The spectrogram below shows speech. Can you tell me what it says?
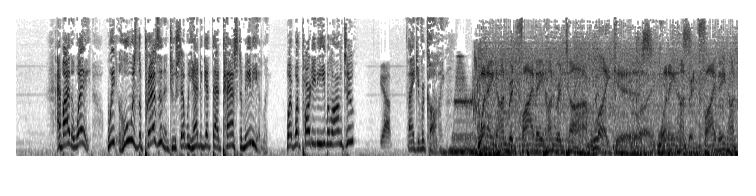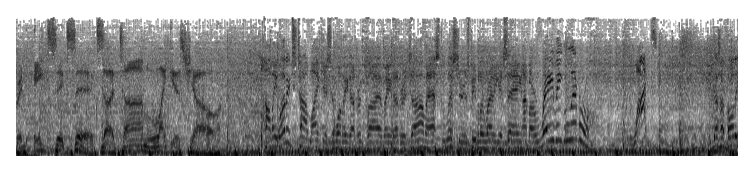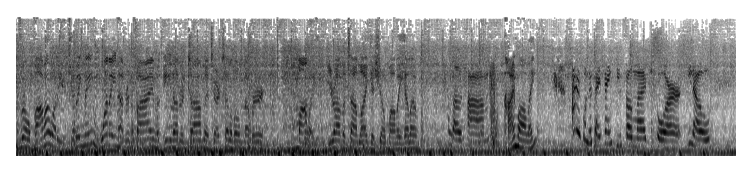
And by the way, we, who was the president who said we had to get that passed immediately? What what party did he belong to? Yeah. Thank you for calling. 1-800-5800-TOM. Leykis. 1-800-5800-866. The Tom Leykis Show. Hollywood, it's Tom Leykis at 1-800-5800-TOM. Ask the listeners. People are writing and saying, I'm a raving liberal. What? Because I'm voting for Obama? What, are you kidding me? 1-800-5800-TOM. That's our telephone number. Molly, you're on the Tom Leykis Show. Molly, hello. Hello, Tom. Hi, Molly. I just want to say thank you so much for, you know,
